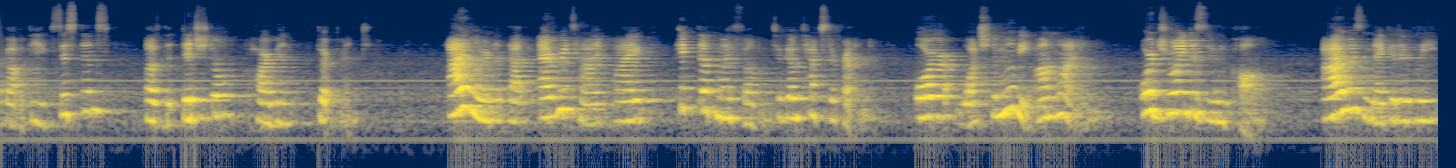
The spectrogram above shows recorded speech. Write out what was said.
about the existence of the digital carbon footprint. I learned that every time I picked up my phone to go text a friend, or watched a movie online, or joined a Zoom call, I was negatively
